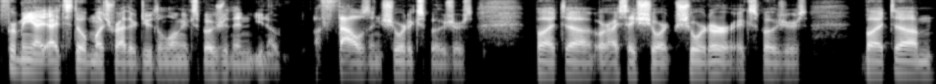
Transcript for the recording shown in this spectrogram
for me I, i'd still much rather do the long exposure than you know a thousand short exposures. But uh, or i say short shorter exposures. But um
